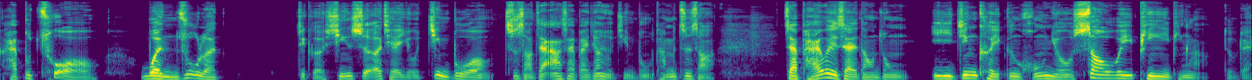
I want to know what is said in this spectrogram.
还不错哦，稳住了。这个形势，而且有进步哦，至少在阿塞拜疆有进步。他们至少在排位赛当中已经可以跟红牛稍微拼一拼了，对不对？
